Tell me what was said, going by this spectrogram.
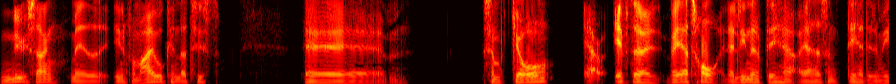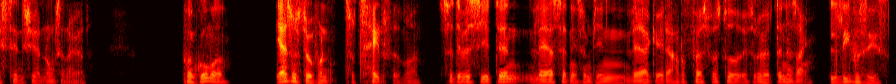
ny sang med en for mig ukendt artist, øh, som gjorde, ja, efter hvad jeg tror, der ligner det her, og jeg havde sådan, det her det er det mest sindssyge, jeg nogensinde har hørt. På en god måde. Jeg synes, det var på en totalt fed måde. Så det vil sige, at den læresætning, som din lærer gav dig, har du først forstået, efter du hørte den her sang? Lige præcis.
